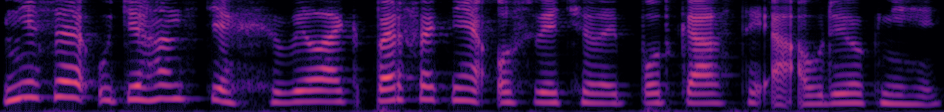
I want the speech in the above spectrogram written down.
Mně se u těchhle z těch chvilek perfektně osvědčily podcasty a audioknihy.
